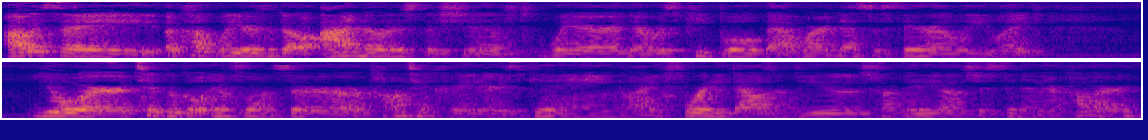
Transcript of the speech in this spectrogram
I would say a couple years ago, I noticed the shift where there was people that weren't necessarily like your typical influencer or content creators getting like 40,000 views from videos just sitting in their car.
